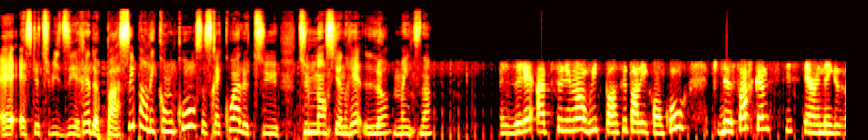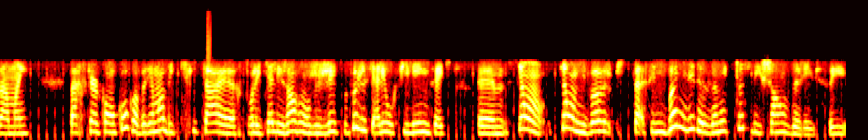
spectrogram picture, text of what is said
Euh, est-ce que tu lui dirais de passer par les concours? Ce serait quoi, là, tu, tu le mentionnerais là, maintenant? Je dirais absolument oui de passer par les concours, puis de faire comme si c'était un examen parce qu'un concours a vraiment des critères sur lesquels les gens vont juger. Tu peux pas juste y aller au feeling. Fait que, euh, si on si on y va, c'est une bonne idée de se donner toutes les chances de réussir.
